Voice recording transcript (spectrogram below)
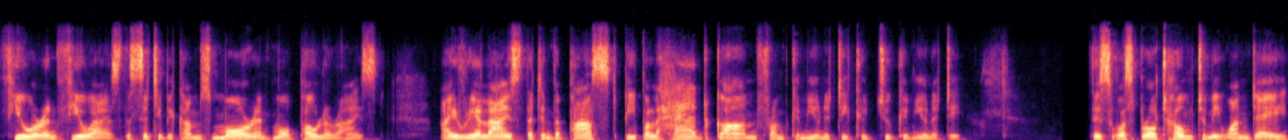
fewer and fewer as the city becomes more and more polarized. I realized that in the past, people had gone from community to community this was brought home to me one day,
